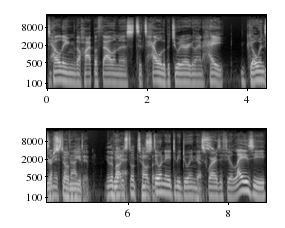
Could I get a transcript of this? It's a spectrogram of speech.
telling the hypothalamus to tell the pituitary gland, hey, go and You're send still stuff out. needed. Know, the body still tells you still it. need to be doing this. Yes. Whereas if you're lazy,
